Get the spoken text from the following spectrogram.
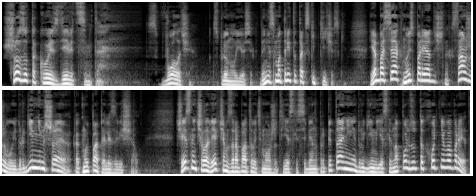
«Что за такое с девицами-то?» «Сволочи!» — сплюнул Йосик. «Да не смотри ты так скептически. Я босяк, но из порядочных. Сам живу и другим не мешаю, как мой папа ли завещал. Честный человек чем зарабатывать может, если себе на пропитание, и другим, если на пользу, так хоть не во вред.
